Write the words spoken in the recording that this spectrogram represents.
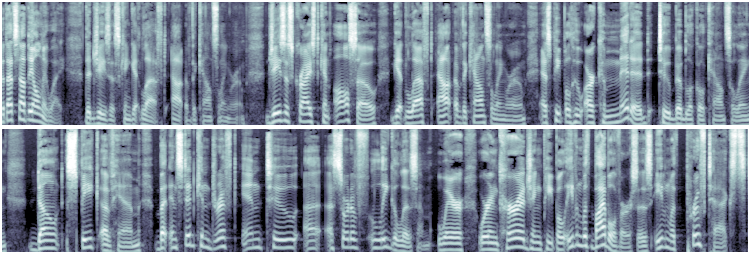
But that's not the only way that Jesus can get left out of the counseling room. Jesus Christ can also get left out of the counseling room as people who are committed to biblical counseling don't speak of him, but instead can drift into a, a sort of legalism where we're encouraging people, even with Bible verses, even with proof texts,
